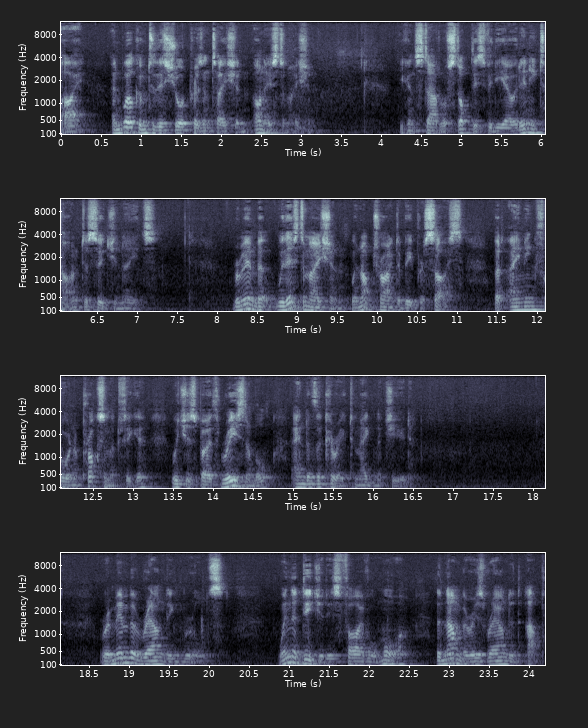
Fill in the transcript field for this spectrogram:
Hi, and welcome to this short presentation on estimation. You can start or stop this video at any time to suit your needs. Remember, with estimation, we're not trying to be precise, but aiming for an approximate figure which is both reasonable and of the correct magnitude. Remember rounding rules. When the digit is 5 or more, the number is rounded up.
